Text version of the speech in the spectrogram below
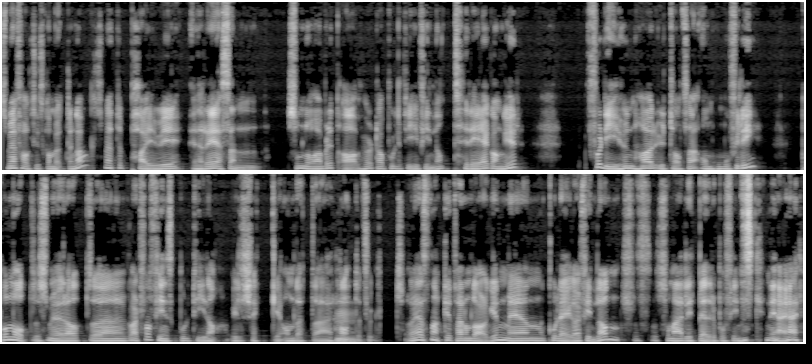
som jeg faktisk har møtt en gang, som heter Paivi Resen. Som nå er blitt avhørt av politiet i Finland tre ganger fordi hun har uttalt seg om homofili på en måte som gjør at uh, i hvert fall finsk politi da, vil sjekke om dette er mm. hatefullt. Og Jeg snakket her om dagen med en kollega i Finland som er litt bedre på finsk enn jeg er,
